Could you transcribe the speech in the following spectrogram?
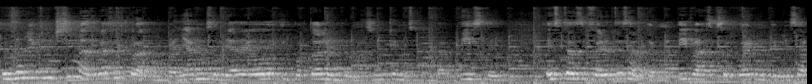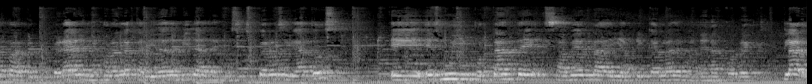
Pues Alex, muchísimas gracias por acompañarnos el día de hoy y por toda la información que nos compartiste. Estas diferentes alternativas se pueden utilizar para recuperar y mejorar la calidad de vida de nuestros perros y gatos. Eh, es muy importante saberla y aplicarla de manera correcta. Claro,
